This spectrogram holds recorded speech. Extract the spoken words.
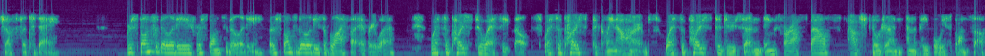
just for today. Responsibility, responsibility. The responsibilities of life are everywhere. We're supposed to wear seatbelts. We're supposed to clean our homes. We're supposed to do certain things for our spouse, our children, and the people we sponsor.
